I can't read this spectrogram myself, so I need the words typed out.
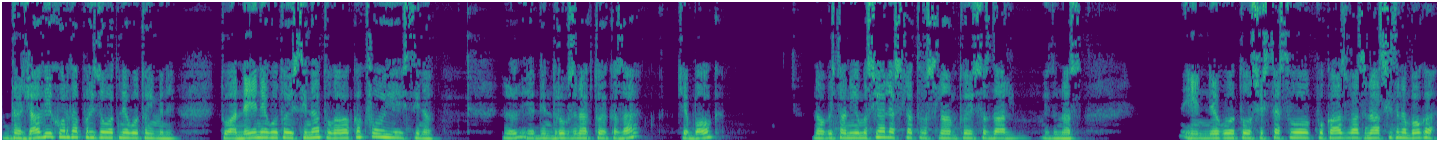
държави хора да призоват неговото име. Това не е неговото истина, тогава какво е истина? Един друг знак той каза, че Бог на обещания Масия Алясалату Васлам той е създал между нас. И неговото същество показва знаците на Бога.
